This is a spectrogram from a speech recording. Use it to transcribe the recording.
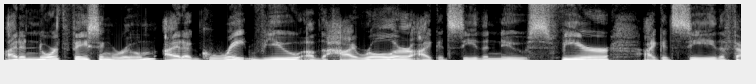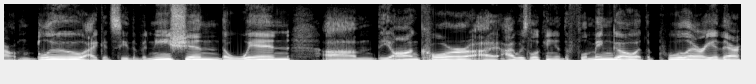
I had a north facing room. I had a great view of the high roller. I could see see the new Sphere. I could see the Fontainebleau. I could see the Venetian, the Wynn, um, the Encore. I, I, was looking at the Flamingo at the pool area there.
